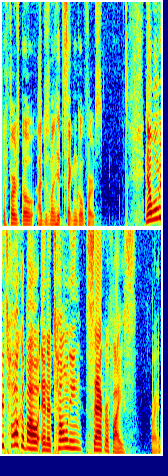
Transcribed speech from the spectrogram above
the first goat. I just want to hit the second goat first. Now, when we talk about an atoning sacrifice, right?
